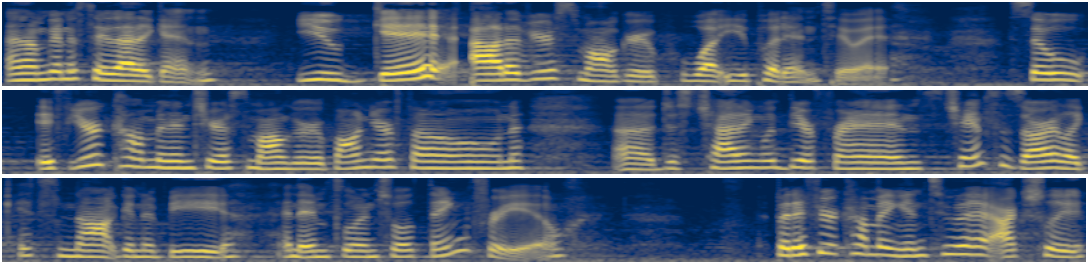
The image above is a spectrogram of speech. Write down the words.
And I'm going to say that again. You get out of your small group what you put into it. So if you're coming into your small group on your phone, uh, just chatting with your friends, chances are like it's not going to be an influential thing for you. But if you're coming into it actually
